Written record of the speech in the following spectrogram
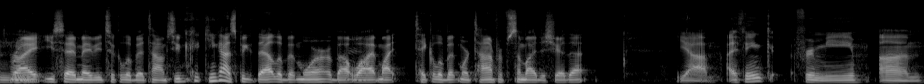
Mm-hmm. right? You said maybe it took a little bit of time. So you can, can you kind of speak to that a little bit more about why it might take a little bit more time for somebody to share that? Yeah, I think for me, um,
